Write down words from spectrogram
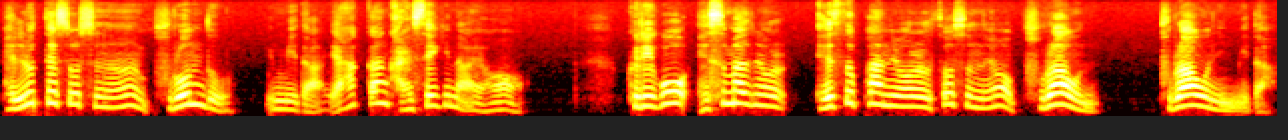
velouté 소스는 blond입니다. 약간 갈색이 나요. 그리고 에스마뇰, espagnole 소스는요 brown brown입니다.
